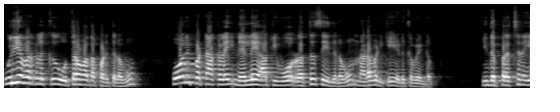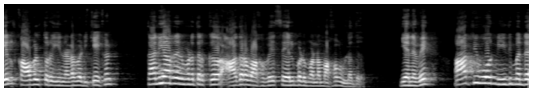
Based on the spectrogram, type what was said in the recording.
உரியவர்களுக்கு உத்தரவாதப்படுத்திடவும் போலி பட்டாக்களை நெல்லை ஆர்டிஓ ரத்து செய்திடவும் நடவடிக்கை எடுக்க வேண்டும். இந்த பிரச்சனையில் காவல்துறையின் நடவடிக்கைகள் தனியார் நிறுவனத்திற்கு ஆதரவாகவே செயல்படும் வண்ணமாக உள்ளது. எனவே ஆர்டிஓ நீதிமன்ற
